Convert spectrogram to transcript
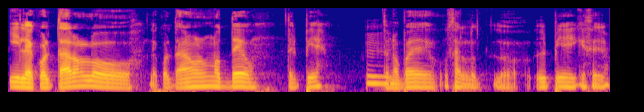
Y le cortaron los, le cortaron unos dedos del pie. Tú no puedes usar lo- lo- el pie y qué sé yo.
